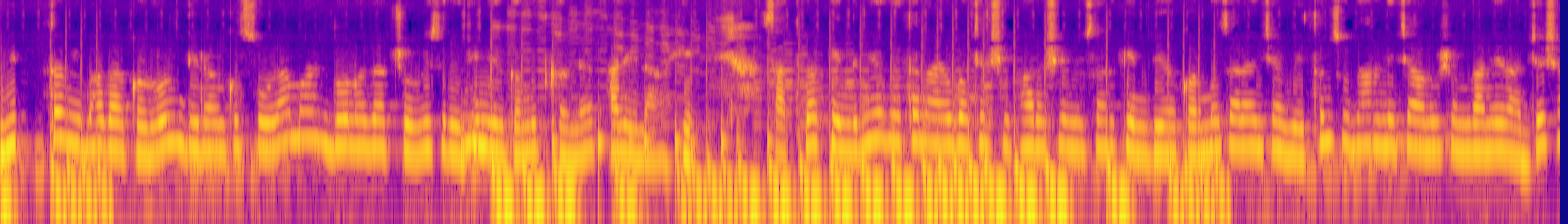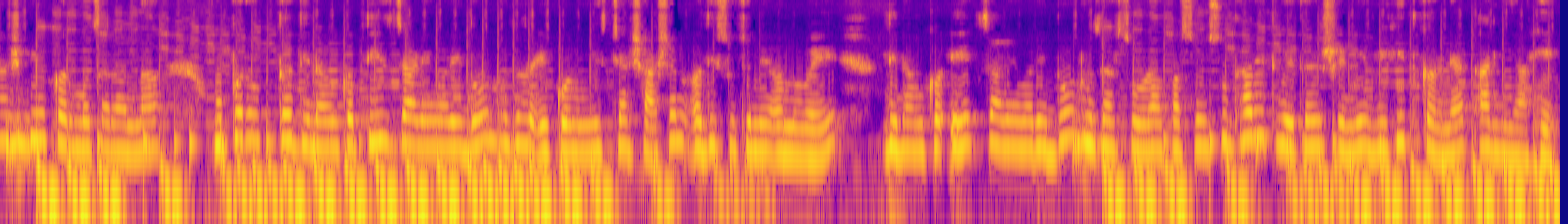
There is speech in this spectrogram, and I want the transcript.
वित्त विभागाकडून दिनांक सोळा मार्च दोन हजार चोवीस रोजी निर्गमित करण्यात आलेला आहे. सातव्या केंद्रीय वेतन आयोगाच्या शिफारशीनुसार केंद्रीय कर्मचाऱ्यांच्या वेतन सुधारणेच्या अनुषंगाने राज्य शासकीय कर्मचाऱ्यांना उपरोक्त दिनांक तीस जानेवारी दोन हजार एकोणवीसच्या शासन अधिसूचनेअन्वये दिनांक एक जानेवारी दोन हजार सोळा पासून सुधारित वेतन श्रेणी विहित करण्यात आली आहे.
